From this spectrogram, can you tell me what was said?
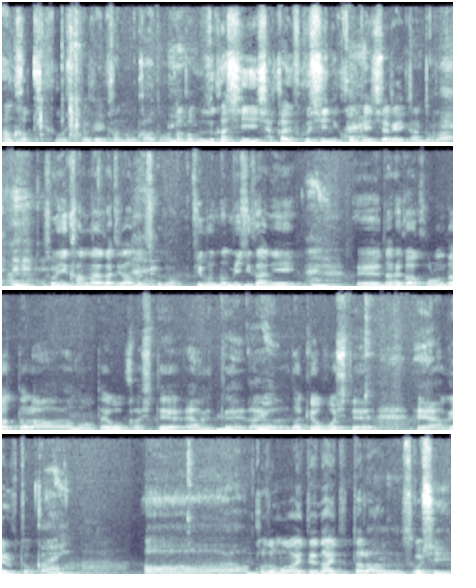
なんか寄付をしなきゃいかんのかとか、なんか難しい社会福祉に貢献しなきゃいかんとか、そういうふうに考えがちなんですけど、自分の身近に、えー、誰かが転んだったらあの手を貸してあげて、あるいは抱き起こして、えー、あげるとか。あ子供がいて泣いてたら少し、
